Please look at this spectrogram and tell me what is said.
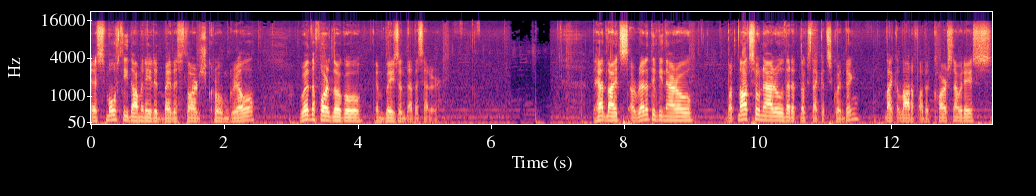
is mostly dominated by this large chrome grille, with the Ford logo emblazoned at the center. The headlights are relatively narrow, but not so narrow that it looks like it's squinting, like a lot of other cars nowadays.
